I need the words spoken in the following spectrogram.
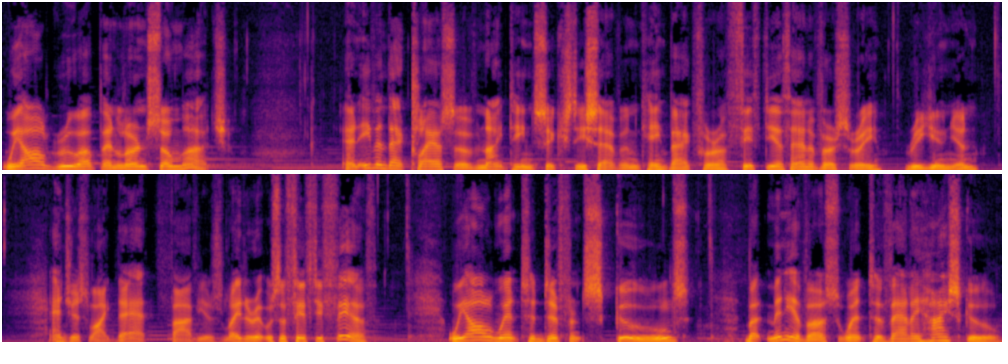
we all grew up and learned so much. And even that class of 1967 came back for a 50th anniversary reunion and just like that, five years later, it was the 55th. We all went to different schools, but many of us went to Valley High School.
